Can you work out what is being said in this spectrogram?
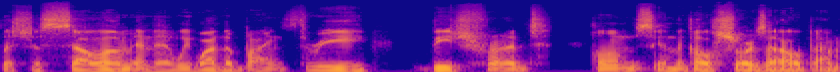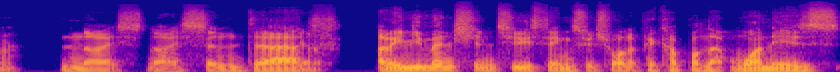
Let's just sell them. And then we wound up buying three beachfront homes in the Gulf Shores, Alabama. Nice, nice. And uh, yeah. I mean, you mentioned two things which I want to pick up on. That one is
